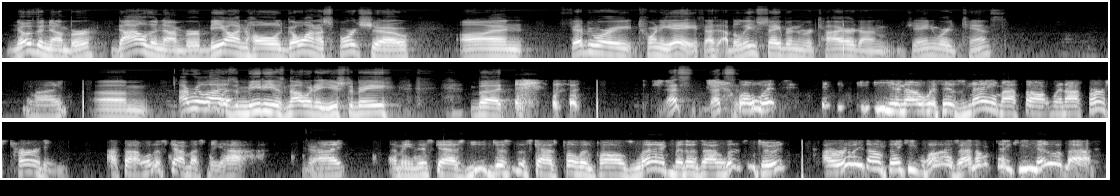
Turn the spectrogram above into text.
know the number, dial the number, be on hold, go on a sports show on February 28th. I, I believe Saban retired on January 10th. Right. Um, I realize the media is not what it used to be, but that's that's Well, with, you know, with his name, I thought when I first heard him, I thought, well, this guy must be high, Yeah. right? I mean, this guy's just this guy's pulling Paul's leg. But as I listened to it, I really don't think he was. I don't think he knew about it.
